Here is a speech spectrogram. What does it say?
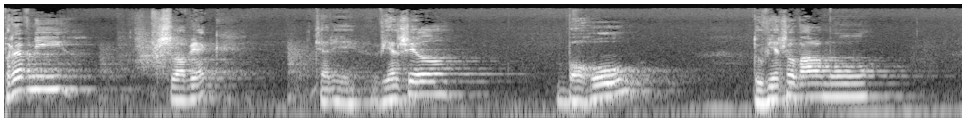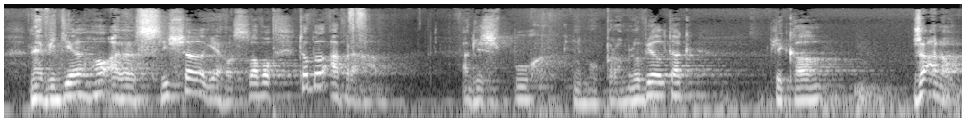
První člověk, který věřil Bohu, důvěřoval mu, neviděl ho, ale slyšel jeho slovo, to byl Abraham. A když Bůh k němu promluvil, tak říkal, že ano,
